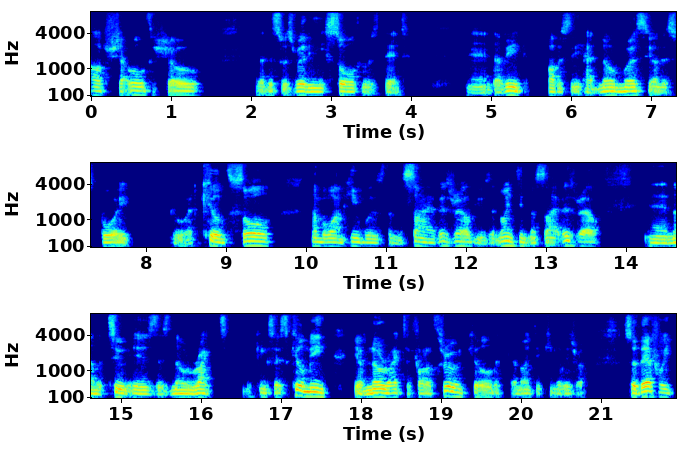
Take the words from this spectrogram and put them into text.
of Shaul to show that this was really Saul who was dead. And David obviously had no mercy on this boy who had killed Saul. Number one, he was the Messiah of Israel. He was anointed Messiah of Israel. And number two is there's no right. The king says, Kill me. You have no right to follow through and kill the anointed king of Israel. So therefore, he,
